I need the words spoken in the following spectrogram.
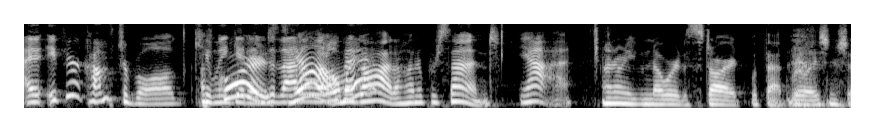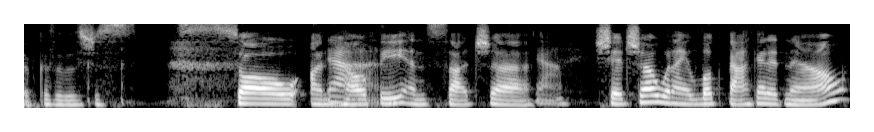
I, if you're comfortable, can we get into that yeah. a little oh my bit? god, hundred percent. Yeah. I don't even know where to start with that relationship because it was just so unhealthy and such a Yeah. shit show. When I look back at it now,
